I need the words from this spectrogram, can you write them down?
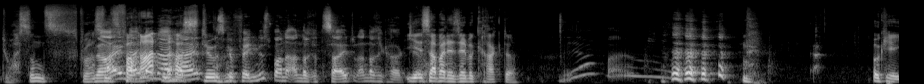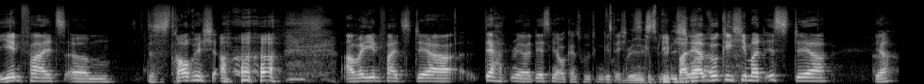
Du hast uns, du hast Nein, uns verraten, nein, nein, hast nein. du. Das Gefängnis war eine andere Zeit und andere Charaktere. Hier ist aber derselbe Charakter. okay, jedenfalls, ähm, das ist traurig, aber, aber jedenfalls, der, der hat mir, der ist mir auch ganz gut im Gedächtnis Wenigstens geblieben, weil er wirklich jemand ist, der, ja,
